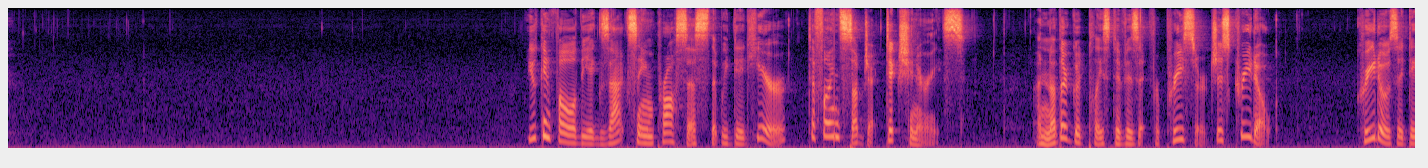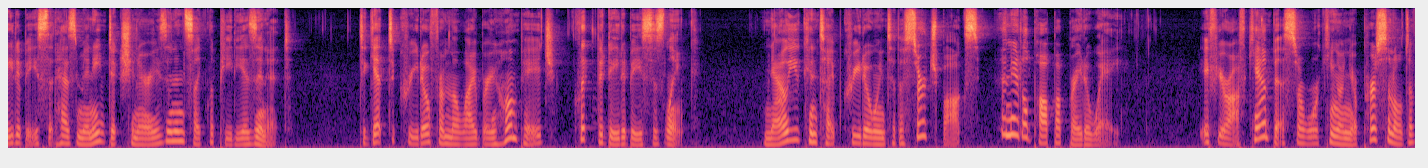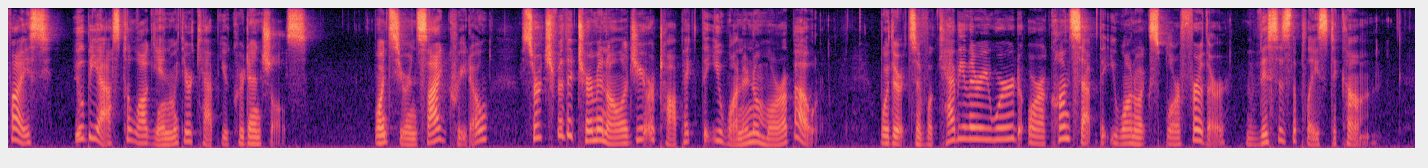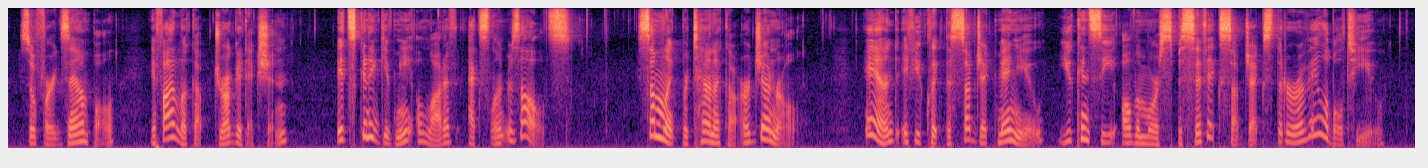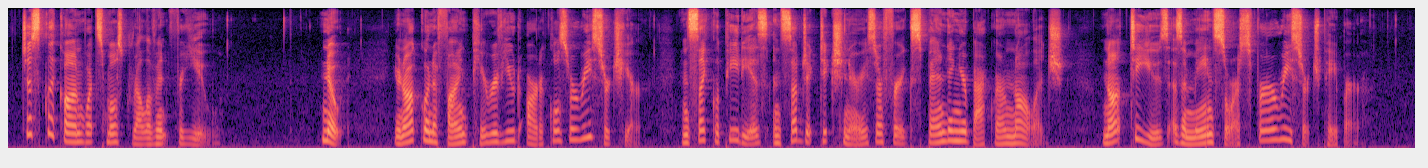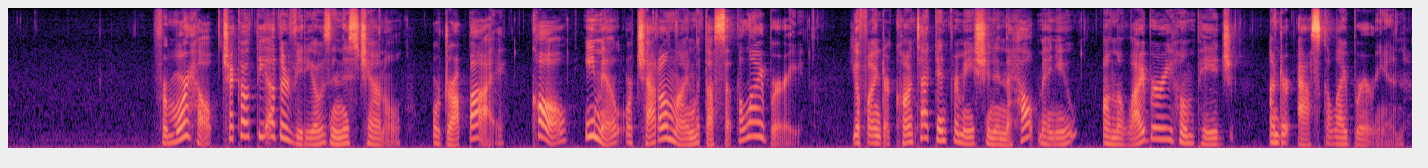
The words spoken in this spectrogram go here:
You can follow the exact same process that we did here to find subject dictionaries. Another good place to visit for pre-search is Credo. Credo is a database that has many dictionaries and encyclopedias in it. To get to Credo from the library homepage, click the database's link. Now you can type Credo into the search box and it'll pop up right away. If you're off campus or working on your personal device, you'll be asked to log in with your CapU credentials. Once you're inside Credo, search for the terminology or topic that you want to know more about. Whether it's a vocabulary word or a concept that you want to explore further, this is the place to come. So for example, if I look up drug addiction, it's going to give me a lot of excellent results. Some like Britannica are general. And if you click the subject menu, you can see all the more specific subjects that are available to you. Just click on what's most relevant for you. Note, you're not going to find peer-reviewed articles or research here. Encyclopedias and subject dictionaries are for expanding your background knowledge, not to use as a main source for a research paper. For more help, check out the other videos in this channel, or drop by, call, email, or chat online with us at the library. You'll find our contact information in the Help menu on the library homepage under Ask a Librarian.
